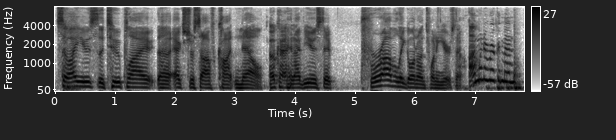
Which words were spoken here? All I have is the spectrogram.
so I use the two ply uh, extra soft cottonelle. Okay. and I've used it probably going on 20 years now. I'm going to recommend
